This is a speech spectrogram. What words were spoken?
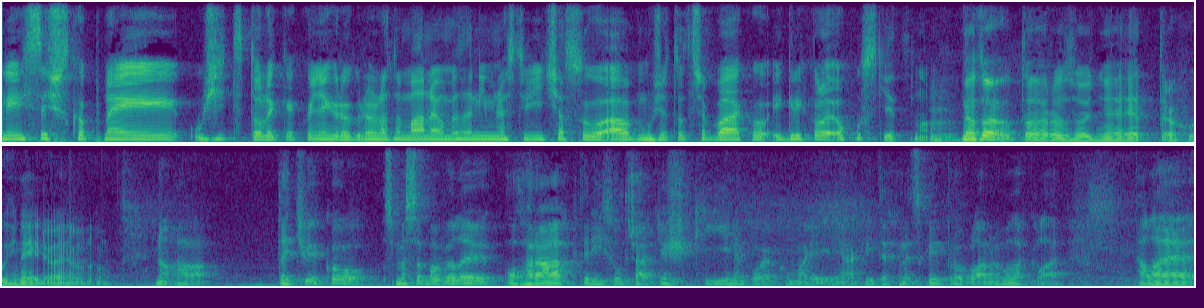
nejsi schopný užít tolik jako někdo, kdo na to má neomezený množství času a může to třeba jako i kdykoliv opustit. No. Hmm. No to, to rozhodně je trochu jiný dojem. No. No a teď jako jsme se bavili o hrách, které jsou třeba těžký nebo jako mají nějaký technický problém nebo takhle. Ale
